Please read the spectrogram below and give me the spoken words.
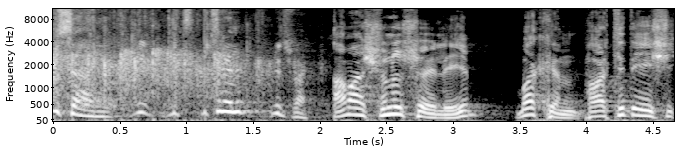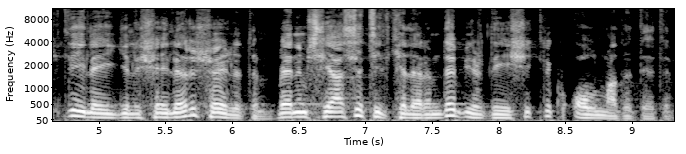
Bir saniye. Bir- bitirelim lütfen. Ama şunu söyleyeyim. Bakın parti değişikliği ile ilgili şeyleri söyledim. Benim siyaset ilkelerimde bir değişiklik olmadı dedim.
